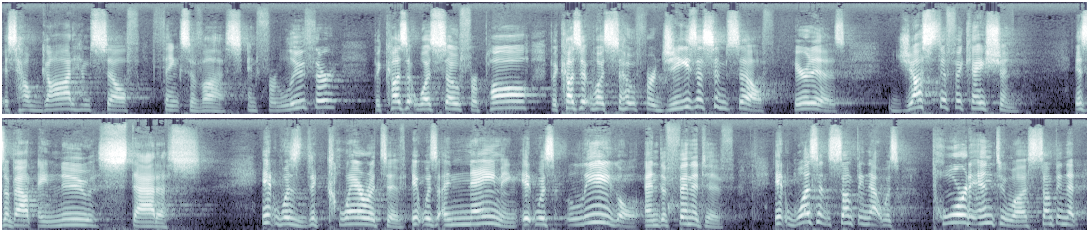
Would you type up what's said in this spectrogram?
is how God Himself thinks of us. And for Luther, because it was so for Paul, because it was so for Jesus Himself, here it is justification is about a new status. It was declarative, it was a naming, it was legal and definitive. It wasn't something that was poured into us, something that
